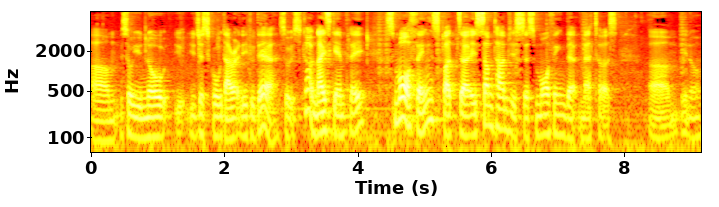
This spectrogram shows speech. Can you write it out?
Um, so you know you, you just go directly to there. So it's kind of nice gameplay. Small things, but uh, it's sometimes it's a small thing that matters. Um, you know,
